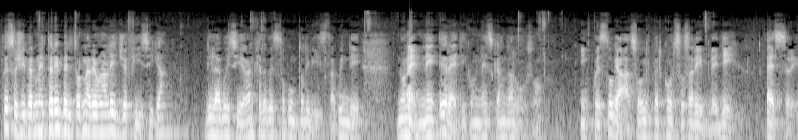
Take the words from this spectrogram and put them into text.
Questo ci permetterebbe di tornare a una legge fisica di Lavoisier anche da questo punto di vista, quindi non è né eretico né scandaloso. In questo caso il percorso sarebbe di essere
